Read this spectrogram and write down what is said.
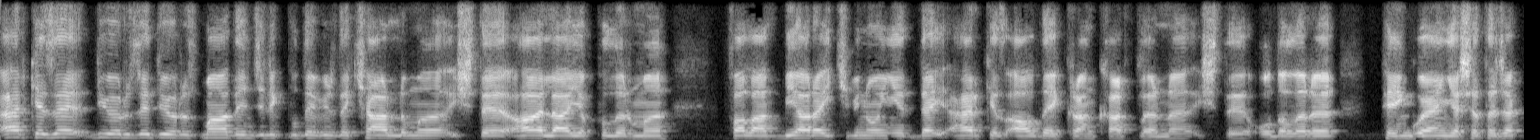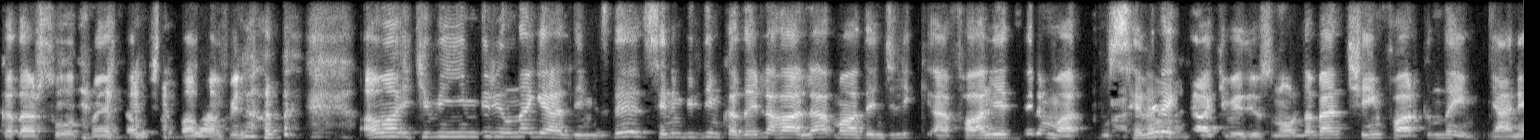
herkese diyoruz ediyoruz madencilik bu devirde karlı mı işte hala yapılır mı? Falan bir ara 2017'de herkes aldı ekran kartlarını işte odaları penguen yaşatacak kadar soğutmaya çalıştı falan filan. Ama 2021 yılına geldiğimizde senin bildiğim kadarıyla hala madencilik yani e, faaliyetlerin var. Bu severek takip ediyorsun. Orada ben şeyin farkındayım. Yani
